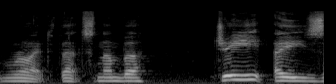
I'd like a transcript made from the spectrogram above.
Right, that's number GAZ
